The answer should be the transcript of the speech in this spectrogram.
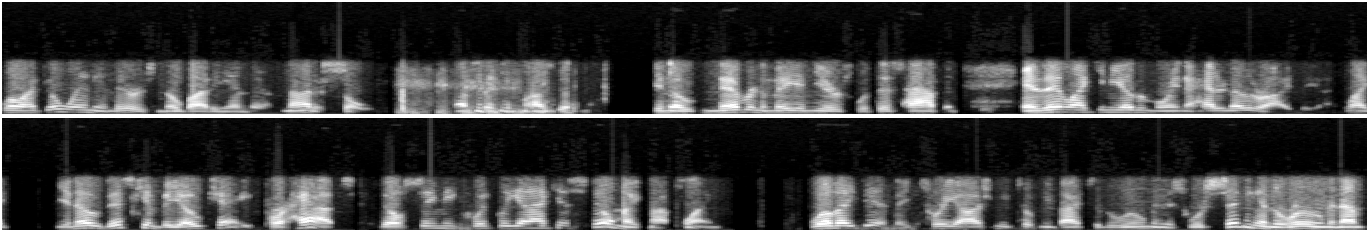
Well, I go in and there is nobody in there, not a soul. I'm thinking, my goodness, you know, never in a million years would this happen. And then, like any other Marine, I had another idea. Like, you know, this can be okay. Perhaps they'll see me quickly and I can still make my plane. Well, they did. They triaged me, took me back to the room, and as we're sitting in the room, and I'm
